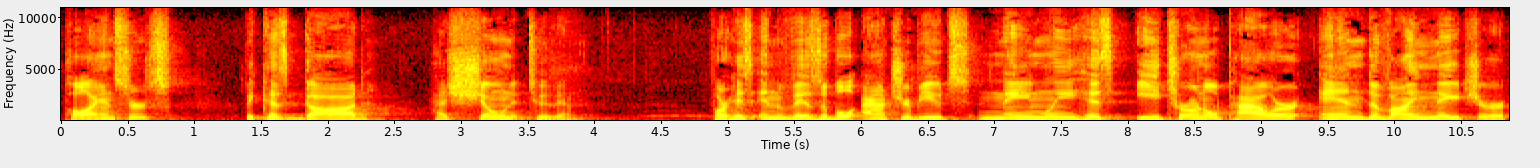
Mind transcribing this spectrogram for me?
Paul answers, because God has shown it to them. For his invisible attributes, namely his eternal power and divine nature,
